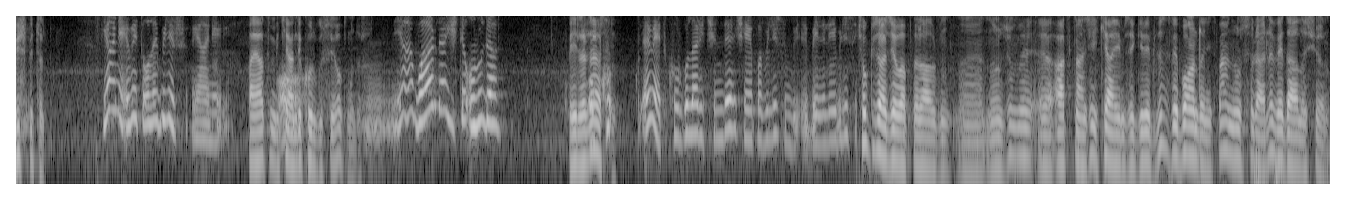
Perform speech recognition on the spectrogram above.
Büsbütün. Yani evet olabilir. Yani Hayatın bir kendi kurgusu yok mudur? ya var da işte onu da o Belirlersin. ku- evet kurgular içinde şey yapabilirsin, be- belirleyebilirsin. Çok güzel cevaplar aldım e, Nurcuğum ve e, artık bence hikayemize girebiliriz ve bu andan itibaren Nur Sürer'le vedalaşıyorum.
